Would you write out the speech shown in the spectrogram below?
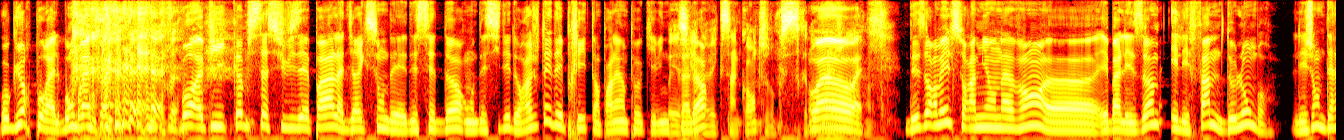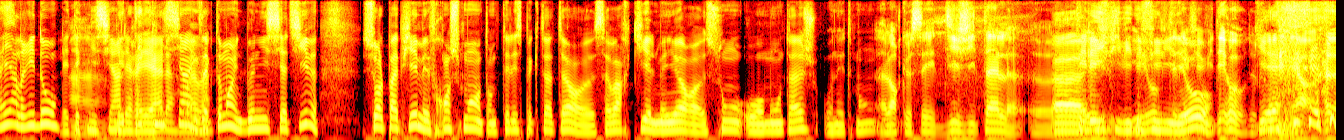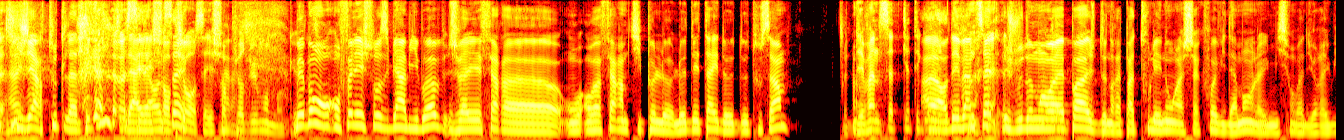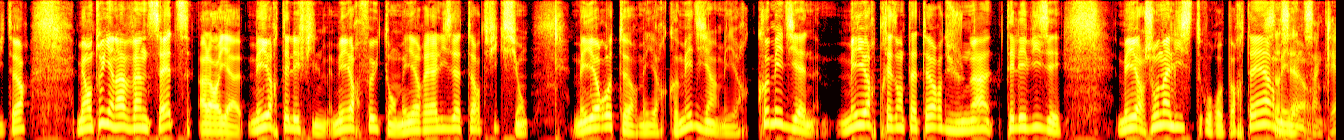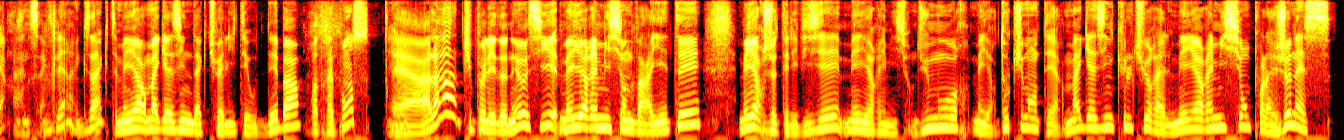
augure pour elle. Bon, bref. bon, et puis, comme si ça suffisait pas, la direction des, des sets d'or ont décidé de rajouter des prix. T'en parlais un peu, Kevin, Oui, tout à parce qu'il y en l'heure. avait que 50, donc ce serait dommage. Ouais, ouais. Désormais, il sera mis en avant euh, eh ben, les hommes et les femmes de l'ombre les gens derrière le rideau. Les techniciens, les réels. techniciens, Ouais, ouais. exactement, une bonne initiative sur le papier, mais franchement, en tant que téléspectateur, euh, savoir qui est le meilleur euh, son au montage, honnêtement. Alors que c'est digital, euh, vidéo. Télé-Fi vidéo, de qui, toute est- manière. qui gère toute la technique. c'est les derrière, on le sait. champions, c'est les champions du monde. donc, Mais bon, on fait les choses bien à Bebop. Je vais aller faire, euh, on, on va faire un petit peu le, le détail de, de tout ça. Des 27 catégories. Alors des 27, je vous demanderai pas, je donnerai pas tous les noms à chaque fois évidemment, l'émission va durer 8 heures. Mais en tout, il y en a 27. Alors il y a meilleur téléfilm, meilleur feuilleton, meilleur réalisateur de fiction, meilleur auteur, meilleur comédien, meilleure comédienne, meilleur présentateur du journal télévisé, meilleur journaliste ou reporter, Ça, meilleur Anne Sinclair. Anne Sinclair, exact, meilleur magazine d'actualité ou de débat. De réponse Et voilà, tu peux les donner aussi. Meilleure émission de variété, meilleur jeu télévisé, meilleure émission d'humour, meilleur documentaire, magazine culturel, meilleure émission pour la jeunesse,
